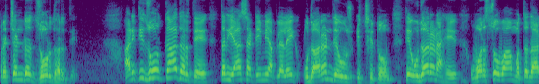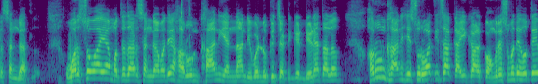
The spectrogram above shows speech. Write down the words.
प्रचंड जोर धरते. आणि ती जोर का धरते? तर यासाठी मी आपल्याला एक उदाहरण देऊ इच्छितो. ते उदाहरण आहे वर्सोवा मतदारसंघातलं. वर्सोवा या मतदारसंघामध्ये हरून खान यांना निवडणुकीचं तिकीट देण्यात आलं. हरून खान हे सुरुवातीचा काही काळ काँग्रेसमध्ये होते.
